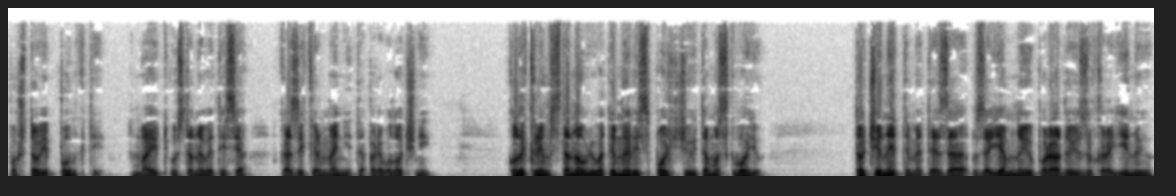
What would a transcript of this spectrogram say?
поштові пункти мають установитися в Казикермені та Переволочній. Коли Крим встановлювати мир із Польщею та Москвою, то чинитимете за взаємною порадою з Україною,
